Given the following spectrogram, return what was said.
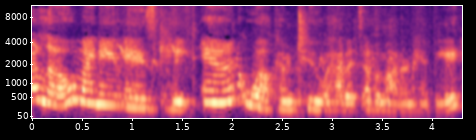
Hello, my name is Kait and welcome to Habits of a Modern Hippie.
